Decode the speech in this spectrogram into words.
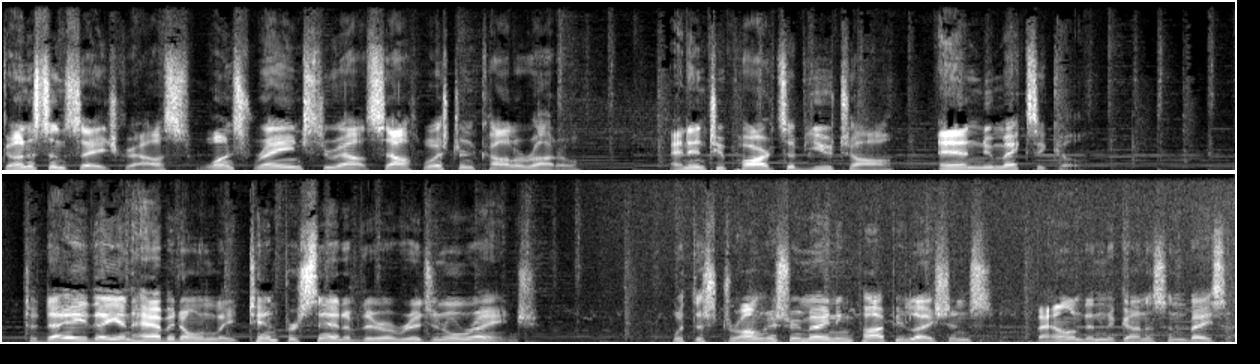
Gunnison sage grouse once ranged throughout southwestern Colorado and into parts of Utah and New Mexico. Today they inhabit only 10% of their original range, with the strongest remaining populations found in the Gunnison Basin.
